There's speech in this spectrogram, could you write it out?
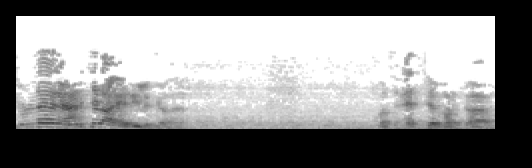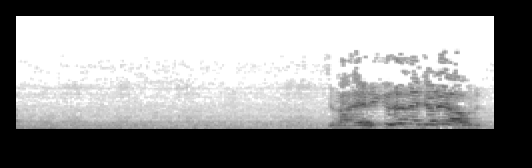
ਚੁੱਲ੍ਹੇ ਰਹਿਣ ਚੜਾਏ ਨਹੀਂ ਹੋਇਆ। ਬਸ ਇੱਥੇ ਹੈ ਚੜਾਏ ਨਹੀਂ ਕਿਸੇ ਨੇ ਚੜੇ ਆਪ ਨੇ।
